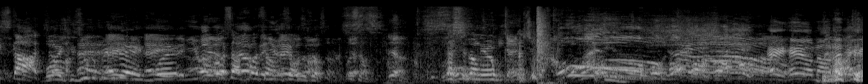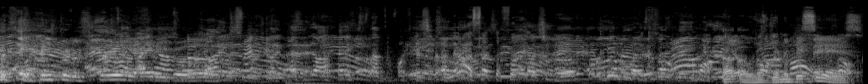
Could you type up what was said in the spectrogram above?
Stop, boy, because you can be big, boy. hey, you up? What's up, what's up, what's up, what's what's up? What's up? Yeah. That shit don't even. Hey, hell no. That Take beats through the screen. I ain't even gonna lie. Slap the fuck out you. Now I slap the fuck out you, bro. Uh oh, he's getting a bit serious.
